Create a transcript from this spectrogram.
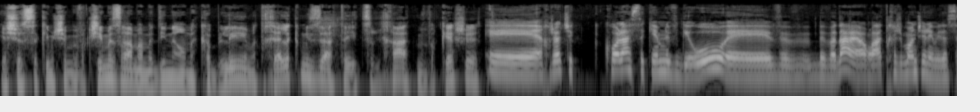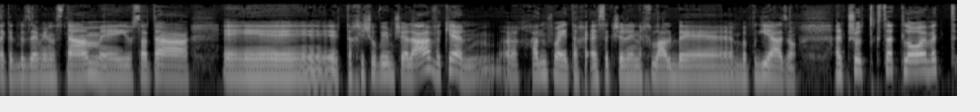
ויש עסקים שמבקשים עזרה מהמדינה או מקבלים את חלק מזה את היית צריכה את מבקשת. אני חושבת כל העסקים נפגעו אה, ובוודאי הרואת חשבון שלי מתעסקת בזה מן הסתם אה, היא עושה אה, את החישובים שלה וכן חד משמעית העסק שלי נכלל בפגיעה הזו. אני פשוט קצת לא אוהבת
